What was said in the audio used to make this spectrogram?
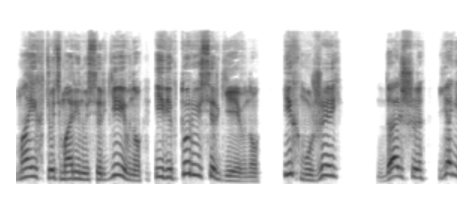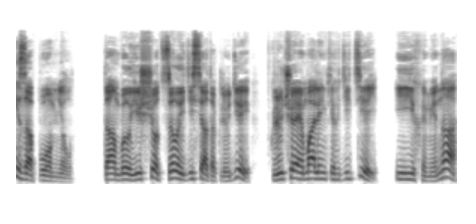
моих теть Марину Сергеевну и Викторию Сергеевну, их мужей. Дальше я не запомнил. Там был еще целый десяток людей, включая маленьких детей, и их имена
